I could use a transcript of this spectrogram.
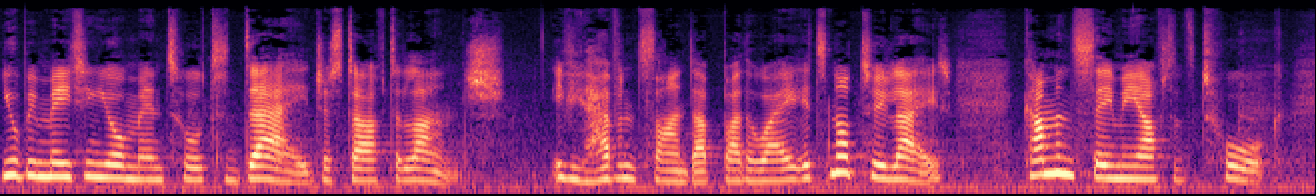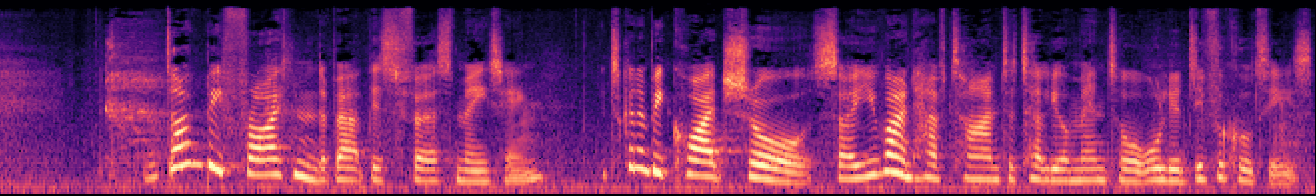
you'll be meeting your mentor today just after lunch. If you haven't signed up, by the way, it's not too late. Come and see me after the talk. Don't be frightened about this first meeting. It's going to be quite short, so you won't have time to tell your mentor all your difficulties.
